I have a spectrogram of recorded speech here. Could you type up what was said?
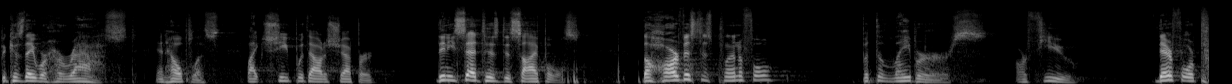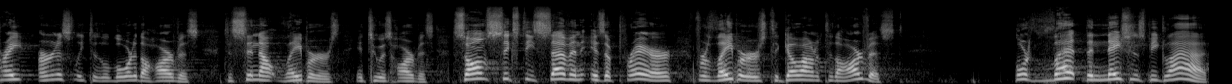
because they were harassed and helpless, like sheep without a shepherd. Then he said to his disciples, The harvest is plentiful, but the laborers are few. Therefore, pray earnestly to the Lord of the harvest to send out laborers into his harvest. Psalm 67 is a prayer for laborers to go out into the harvest. Lord, let the nations be glad.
